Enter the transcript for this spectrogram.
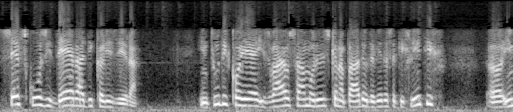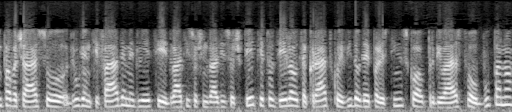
vse skozi deradikalizira. In tudi, ko je izvajal samorilske napade v 90-ih letih uh, in pa v času druge intifade med leti 2000 in 2005, je to delal takrat, ko je videl, da je palestinsko prebivalstvo obupano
